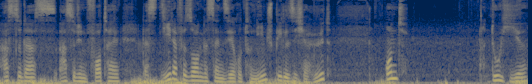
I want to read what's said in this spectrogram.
hast du, das, hast du den Vorteil, dass die dafür sorgen, dass dein Serotoninspiegel sich erhöht und du hier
